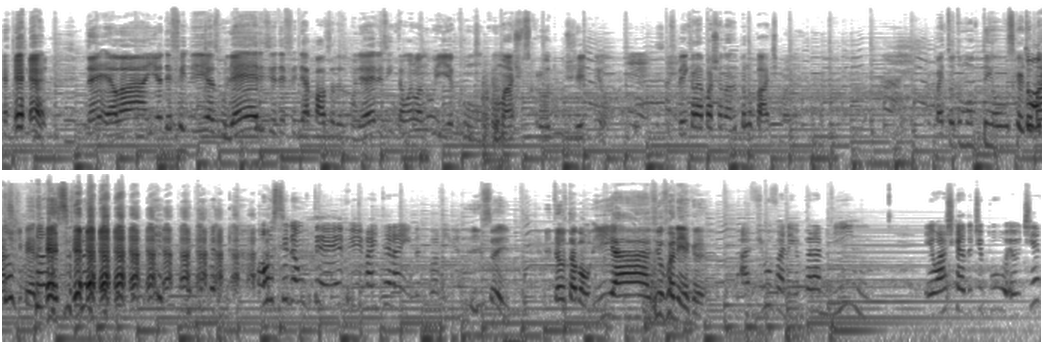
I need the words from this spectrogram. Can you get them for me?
né? Ela ia defender as mulheres, ia defender a pauta das mulheres, então ela não ia com o macho escroto de jeito nenhum. Bem que ela é apaixonada pelo Batman, né? Mas todo mundo tem um esquerdo Todo macho que merece. Ou se não teve, vai ter ainda, sua amiga. Isso aí. Então tá bom. E a Viúva Negra? A Viúva Negra, pra mim, eu acho que é do tipo. Eu tinha,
